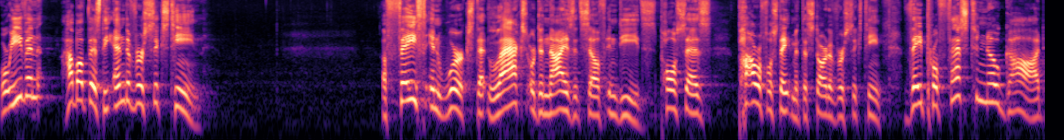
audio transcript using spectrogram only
Or even, how about this, the end of verse 16? A faith in works that lacks or denies itself in deeds. Paul says, powerful statement, the start of verse 16. They profess to know God,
